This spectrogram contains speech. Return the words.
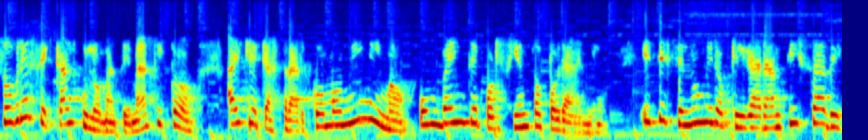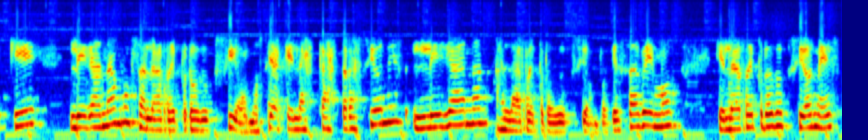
Sobre ese cálculo matemático, hay que castrar como mínimo un 20% por año. Este es el número que garantiza de que le ganamos a la reproducción, o sea que las castraciones le ganan a la reproducción, porque sabemos que la reproducción es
